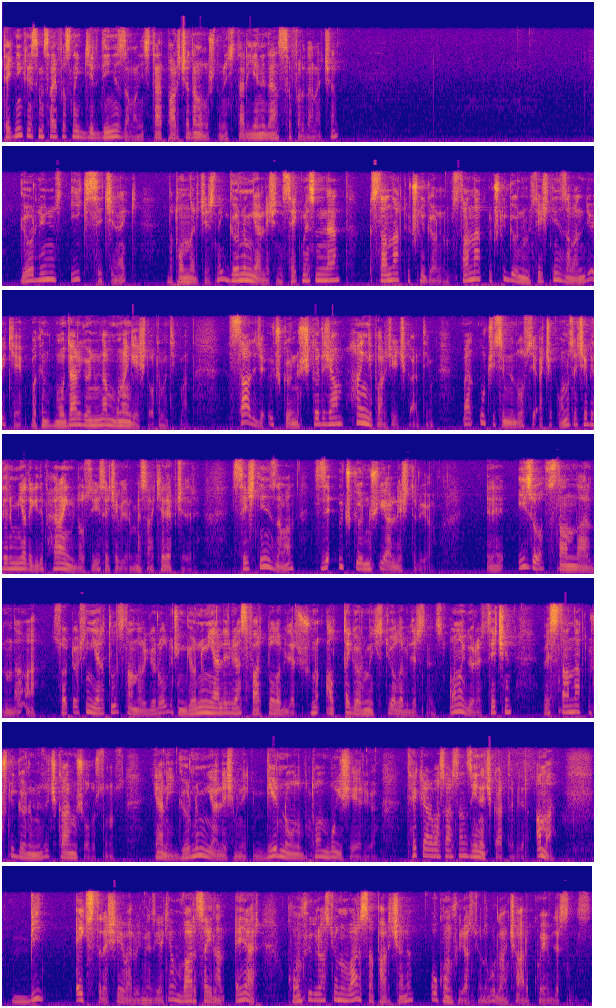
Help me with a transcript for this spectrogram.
teknik resim sayfasına girdiğiniz zaman ister parçadan oluşturun ister yeniden sıfırdan açın. Gördüğünüz ilk seçenek butonlar içerisinde görünüm yerleşimi sekmesinden standart üçlü görünüm. Standart üçlü görünümü seçtiğiniz zaman diyor ki bakın model görünümden buna geçti otomatikman. Sadece 3 görünüş çıkaracağım. Hangi parçayı çıkartayım? Ben uç isimli dosya açık. Onu seçebilirim ya da gidip herhangi bir dosyayı seçebilirim. Mesela kelepçeleri. Seçtiğiniz zaman size 3 görünüşü yerleştiriyor. Ee, ISO standartında ama SolidWorks'in yaratılı standarda göre olduğu için görünüm yerleri biraz farklı olabilir. Şunu altta görmek istiyor olabilirsiniz. Ona göre seçin ve standart üçlü görünümünüzü çıkarmış olursunuz. Yani görünüm yerleşimindeki bir nolu buton bu işe yarıyor. Tekrar basarsanız yine çıkartabilir. Ama bir ekstra şey var bilmeniz gereken varsayılan eğer konfigürasyonu varsa parçanın o konfigürasyonu buradan çağırıp koyabilirsiniz.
